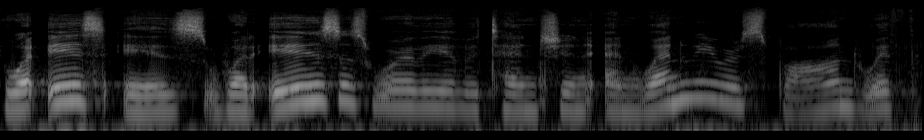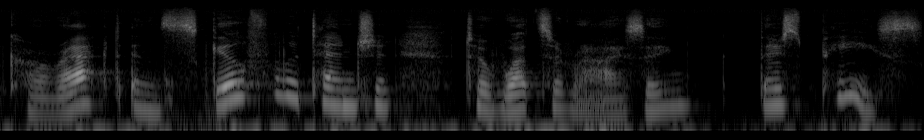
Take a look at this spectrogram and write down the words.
What is, is. What is, is worthy of attention. And when we respond with correct and skillful attention to what's arising, there's peace.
